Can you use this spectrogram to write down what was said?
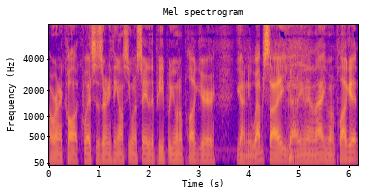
We're gonna call it quits. Is there anything else you want to say to the people? You want to plug your? You got a new website? You got anything like that? You want to plug it?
